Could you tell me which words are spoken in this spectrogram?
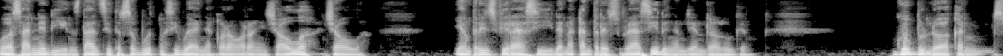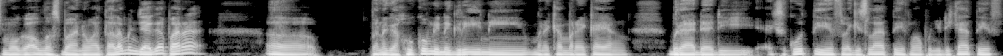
bahwasannya di instansi tersebut masih banyak orang-orang, insya Allah, insya Allah, yang terinspirasi dan akan terinspirasi dengan Jenderal Hugeng. Gue berdoakan semoga Allah Subhanahu Wa Taala menjaga para uh, penegak hukum di negeri ini, mereka-mereka yang berada di eksekutif, legislatif maupun yudikatif,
